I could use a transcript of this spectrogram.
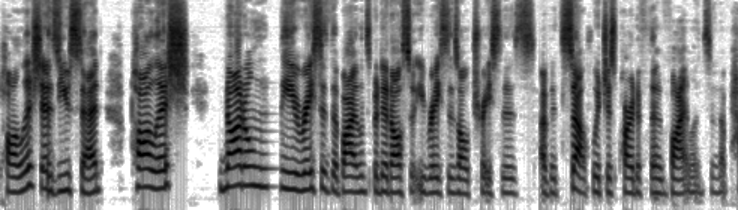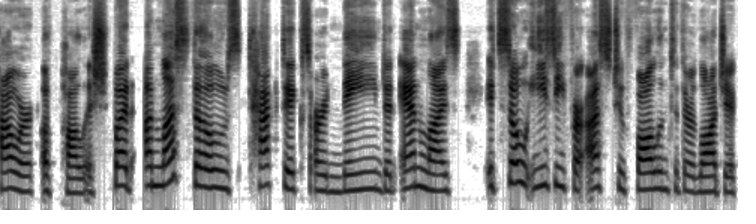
polish, as you said. Polish not only erases the violence, but it also erases all traces of itself, which is part of the violence and the power of polish. But unless those tactics are named and analyzed, it's so easy for us to fall into their logic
